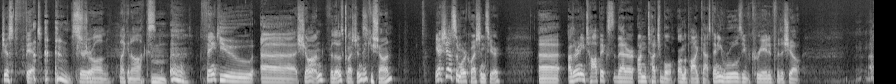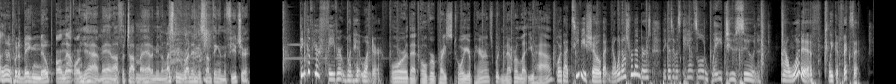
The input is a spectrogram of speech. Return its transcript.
Just fit. strong like an ox. Thank you, uh, Sean, for those questions. Thank you, Sean. He actually has some more questions here. Uh, are there any topics that are untouchable on the podcast? Any rules you've created for the show? I'm going to put a big nope on that one. Yeah, man. Off the top of my head, I mean, unless we run into something in the future, Think of your favorite one hit wonder, Or that overpriced toy your parents would never let you have? or that TV show that no one else remembers because it was canceled way too soon. Now, what if we could fix it?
